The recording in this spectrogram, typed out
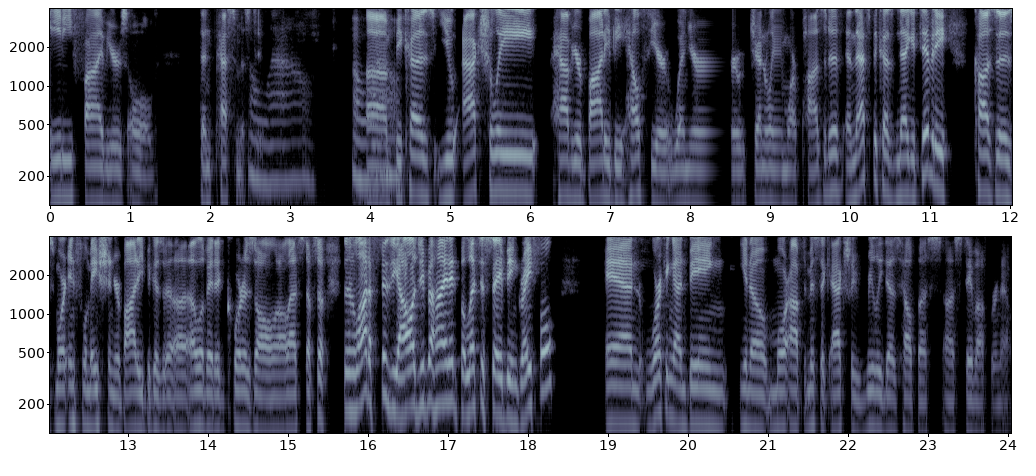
85 years old than pessimists do. Oh, wow. Oh, um, wow. Um, because you actually have your body be healthier when you're generally more positive. And that's because negativity causes more inflammation in your body because of uh, elevated cortisol and all that stuff. So there's a lot of physiology behind it but let's just say being grateful and working on being you know more optimistic actually really does help us uh, stave off burnout.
